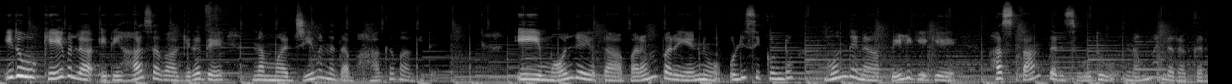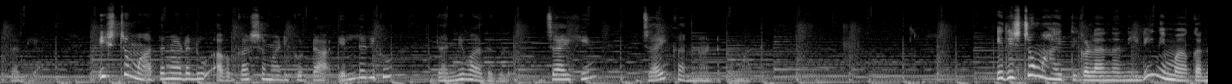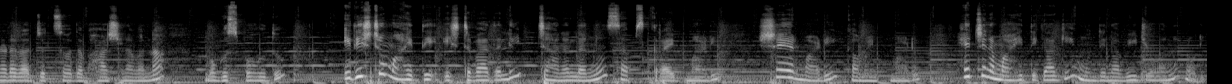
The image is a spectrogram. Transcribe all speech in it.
ಇದು ಕೇವಲ ಇತಿಹಾಸವಾಗಿರದೆ ನಮ್ಮ ಜೀವನದ ಭಾಗವಾಗಿದೆ. ಈ ಮೌಲ್ಯಯುತ ಪರಂಪರೆಯನ್ನು ಉಳಿಸಿಕೊಂಡು ಮುಂದಿನ ಪೀಳಿಗೆಗೆ ಹಸ್ತಾಂತರಿಸುವುದು ನಮ್ಮೆಲ್ಲರ ಕರ್ತವ್ಯ. ಇಷ್ಟು ಮಾತನಾಡಲು ಅವಕಾಶ ಮಾಡಿಕೊಟ್ಟ ಎಲ್ಲರಿಗೂ ಧನ್ಯವಾದಗಳು. ಜೈ ಹಿಂದ್, ಜೈ ಕರ್ನಾಟಕ. ಇದಿಷ್ಟು ಮಾಹಿತಿಗಳನ್ನು ನೀಡಿ ನಿಮ್ಮ ಕನ್ನಡ ರಾಜ್ಯೋತ್ಸವದ ಭಾಷಣವನ್ನು ಮುಗಿಸಬಹುದು. ಇದಿಷ್ಟು ಮಾಹಿತಿ ಇಷ್ಟವಾದಲ್ಲಿ ಚಾನಲನ್ನು ಸಬ್ಸ್ಕ್ರೈಬ್ ಮಾಡಿ, ಶೇರ್ ಮಾಡಿ, ಕಮೆಂಟ್ ಮಾಡು. ಹೆಚ್ಚಿನ ಮಾಹಿತಿಗಾಗಿ ಮುಂದಿನ ವಿಡಿಯೋವನ್ನು ನೋಡಿ.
